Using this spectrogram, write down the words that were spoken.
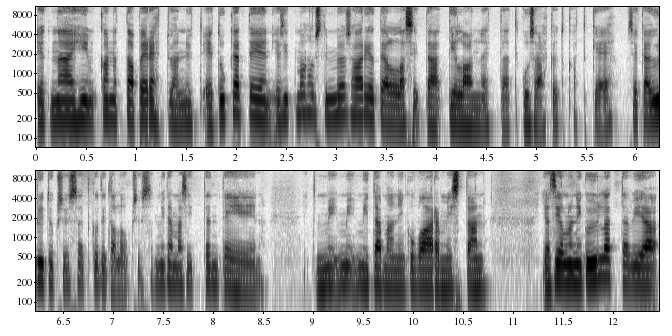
että näihin kannattaa perehtyä nyt etukäteen ja sitten mahdollisesti myös harjoitella sitä tilannetta, että kun sähköt katkee sekä yrityksissä että kotitalouksissa, että mitä mä sitten teen että mi, mi, mitä mä niin kuin varmistan. Ja siellä on niin kuin yllättäviä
